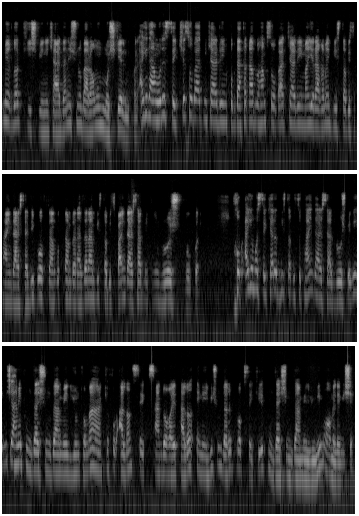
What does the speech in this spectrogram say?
مقدار پیش بینی کردنشون رو برامون مشکل می‌کنه. اگه در مورد سکه صحبت می‌کردیم خب دفعه قبل هم صحبت کردیم. من یه رقم 20 تا 25 درصدی گفتم. گفتم به نظرم 20 تا 25 درصد می‌تونیم رشد بکنیم. خب اگه ما سکه رو 20 تا 25 درصد رشد بدیم میشه همین 15 16 میلیون تومن که خب الان صندوق های طلا ان داره با سکه 15 16 میلیونی معامله میشه.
